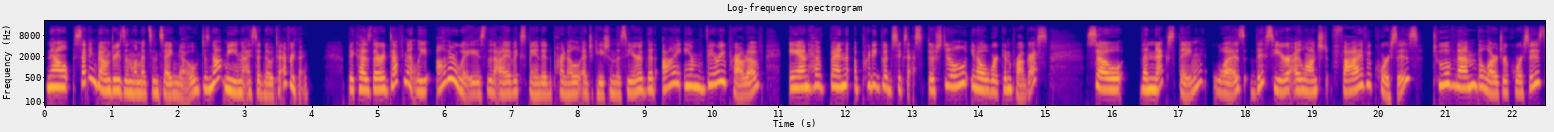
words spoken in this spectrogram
Now, setting boundaries and limits and saying no does not mean I said no to everything, because there are definitely other ways that I have expanded Parnello education this year that I am very proud of and have been a pretty good success. They're still, you know, a work in progress. So, the next thing was this year I launched five courses two of them the larger courses,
